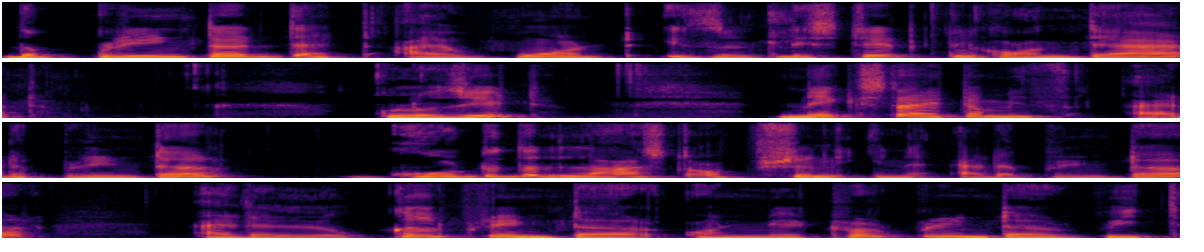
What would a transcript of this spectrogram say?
The printer that i want isn't listed. Click on that. Close it. Next item is add a printer go to the last option in add a printer add a local printer or network printer with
